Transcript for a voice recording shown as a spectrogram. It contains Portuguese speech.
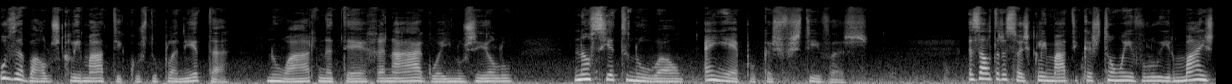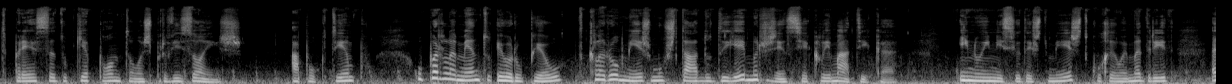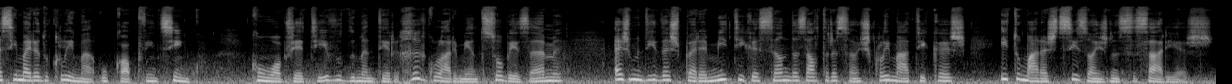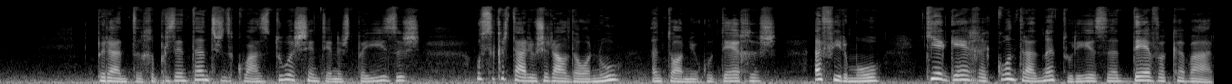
Os abalos climáticos do planeta, no ar, na terra, na água e no gelo, não se atenuam em épocas festivas. As alterações climáticas estão a evoluir mais depressa do que apontam as previsões. Há pouco tempo, o Parlamento Europeu declarou mesmo o estado de emergência climática. E no início deste mês decorreu em Madrid a Cimeira do Clima, o COP25, com o objetivo de manter regularmente sob exame as medidas para mitigação das alterações climáticas e tomar as decisões necessárias. Perante representantes de quase duas centenas de países, o secretário-geral da ONU, António Guterres, afirmou que a guerra contra a natureza deve acabar.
